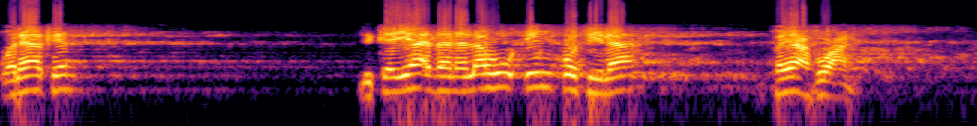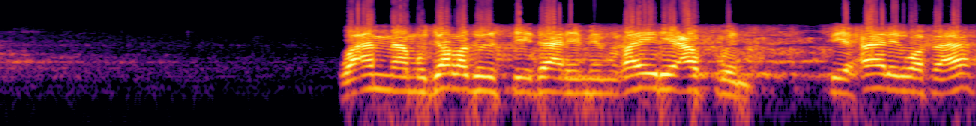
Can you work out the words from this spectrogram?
ولكن لكي يأذن له إن قتل فيعفو عنه. وأما مجرد الاستئذان من غير عفو في حال الوفاة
